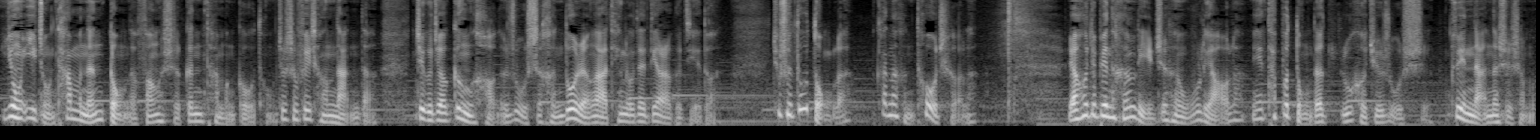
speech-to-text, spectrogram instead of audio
用一种他们能懂的方式跟他们沟通，这是非常难的。这个叫更好的入世。很多人啊，停留在第二个阶段，就是都懂了，看得很透彻了，然后就变得很理智、很无聊了，因为他不懂得如何去入世。最难的是什么？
